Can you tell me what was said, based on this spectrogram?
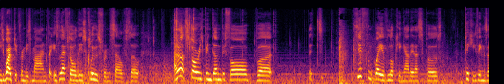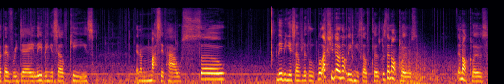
He's wiped it from his mind, but he's left all these clues for himself. So I know that story's been done before, but it's a different way of looking at it, I suppose. Picking things up every day, leaving yourself keys in a massive house. So leaving yourself little... Well, actually, no, not leaving yourself clues, because they're not clues. They're not clues.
